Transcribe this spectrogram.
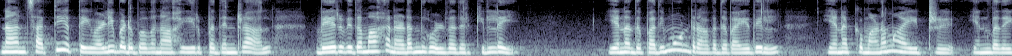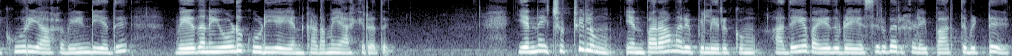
நான் சத்தியத்தை வழிபடுபவனாக இருப்பதென்றால் வேறு விதமாக நடந்து கொள்வதற்கில்லை. எனது பதிமூன்றாவது வயதில் எனக்கு மனமாயிற்று என்பதை கூறியாக வேண்டியது வேதனையோடு கூடிய என் கடமையாகிறது. என்னை சுற்றிலும் என் பராமரிப்பில் இருக்கும் அதே வயதுடைய சிறுவர்களை பார்த்துவிட்டு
